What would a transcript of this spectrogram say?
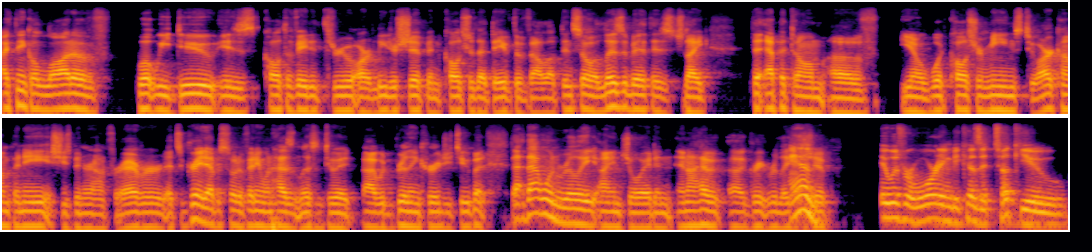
I think a lot of what we do is cultivated through our leadership and culture that they've developed. And so Elizabeth is like the epitome of you know what culture means to our company. She's been around forever. It's a great episode. If anyone hasn't listened to it i would really encourage you to. But that that one really i enjoyed and and i have a great relationship. and it was rewarding because it took you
